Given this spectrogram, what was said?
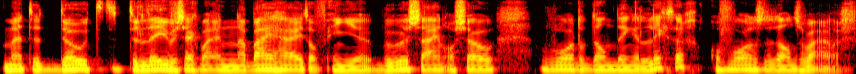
met de dood te leven, zeg maar in nabijheid of in je bewustzijn of zo, worden dan dingen lichter of worden ze dan zwaarder?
